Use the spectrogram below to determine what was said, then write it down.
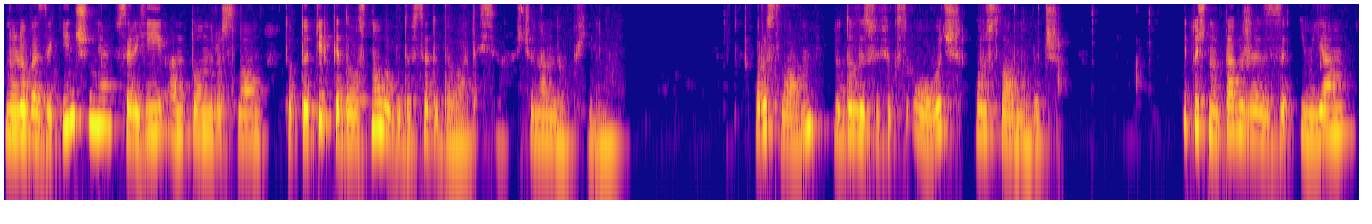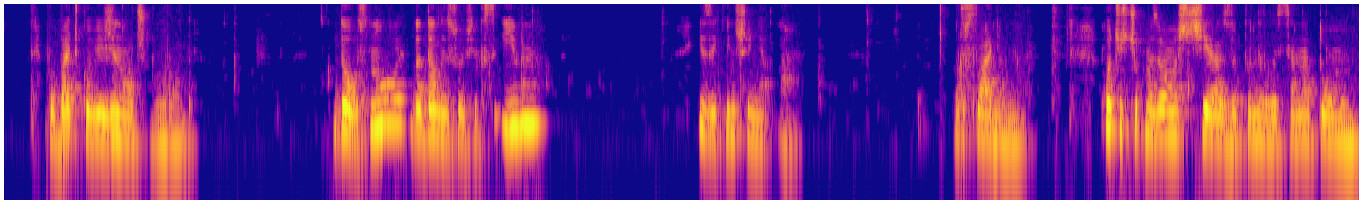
нульове закінчення Сергій, Антон, Руслан. Тобто тільки до основи буде все додаватися, що нам необхідно. Руслан, додали суфікс овоч, Русланович. І точно так же з ім'ям по батькові жіночого роду. До основи додали суфікс івн і закінчення А. Русланівна. Хочу, щоб ми з вами ще раз зупинилися на тому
